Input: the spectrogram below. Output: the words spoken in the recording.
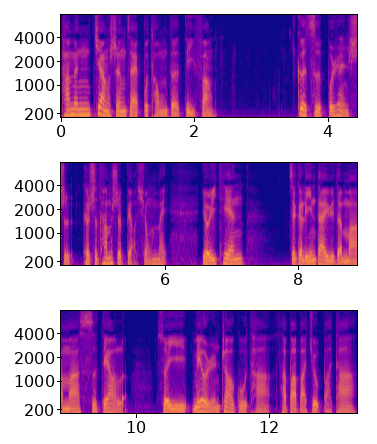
他们降生在不同的地方，各自不认识，可是他们是表兄妹。有一天，这个林黛玉的妈妈死掉了，所以没有人照顾她，她爸爸就把她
